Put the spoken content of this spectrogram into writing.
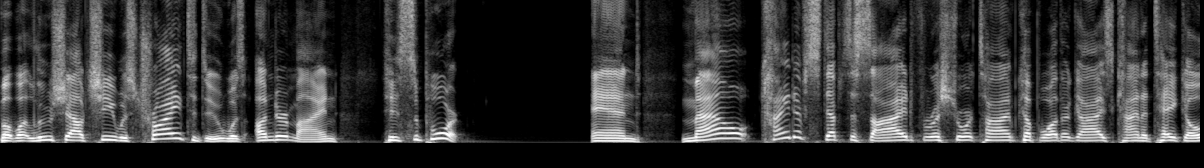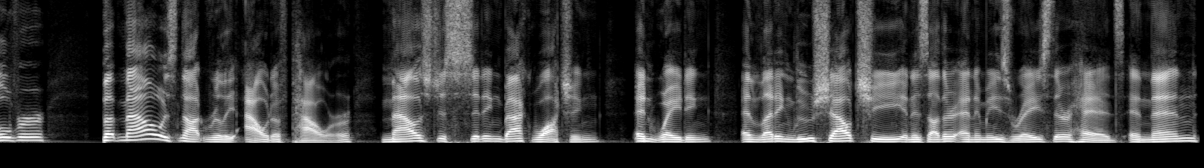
but what Liu Shaoqi was trying to do was undermine his support. And Mao kind of steps aside for a short time. A couple other guys kind of take over, but Mao is not really out of power. Mao's just sitting back watching and waiting and letting Liu Shaoqi and his other enemies raise their heads. And then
